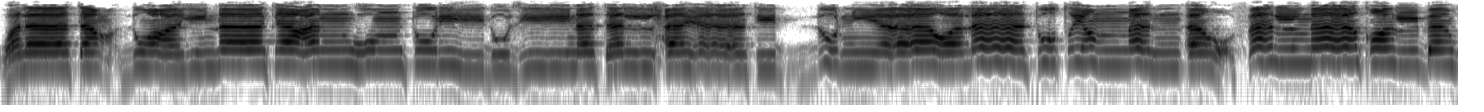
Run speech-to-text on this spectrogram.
وَلَا تَعْدُ عَيْنَاكَ عَنْهُمْ تُرِيدُ زِينَةَ الْحَيَاةِ الدُّنْيَا وَلَا تُطِعْ مَنْ أَغْفَلْنَا قَلْبَهُ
